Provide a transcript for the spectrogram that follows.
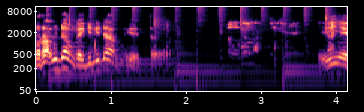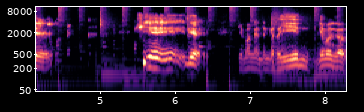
norak lu dong kayak gini dong gitu. Iya. Iya, iya, dia dia mah nggak dengerin, dia mah nggak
